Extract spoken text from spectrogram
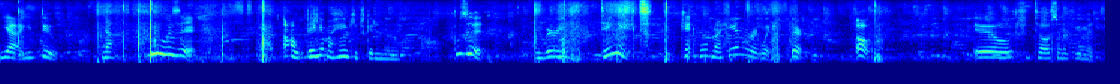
Yeah, you do. Now, who is it? Oh, dang it, my hand keeps getting in the way. Who's it? I'm very... Dang it! Can't hold my hand the right way. There. Oh. It'll should tell us in a few minutes.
